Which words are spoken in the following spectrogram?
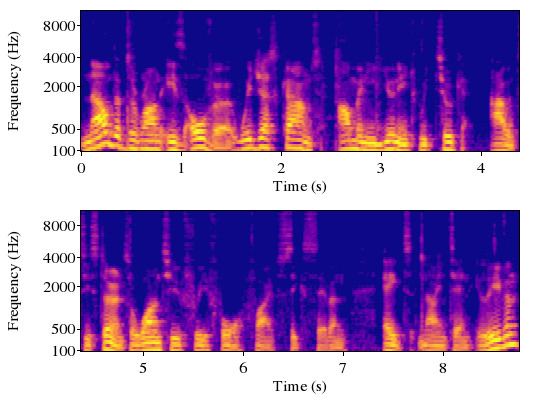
Now that the round is over, we just count how many units we took out this turn. So 1, 2, 3, 4, 5, 6, 7, 8, 9, 10, 11.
